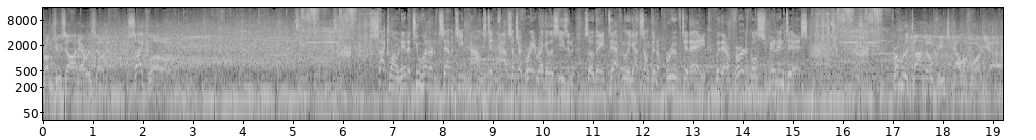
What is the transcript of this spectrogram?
from Tucson, Arizona, Cyclone. Cyclone hit at 217 pounds, didn't have such a great regular season, so they definitely got something to prove today with their vertical spinning disc. From Redondo Beach, California,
